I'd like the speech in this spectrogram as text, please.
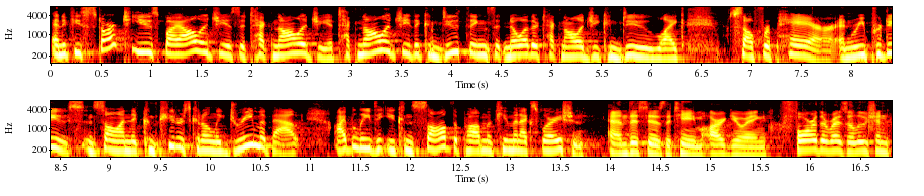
And if you start to use biology as a technology, a technology that can do things that no other technology can do, like self-repair and reproduce and so on, that computers can only dream about, I believe that you can solve the problem of human exploration. And this is the team arguing for the resolution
